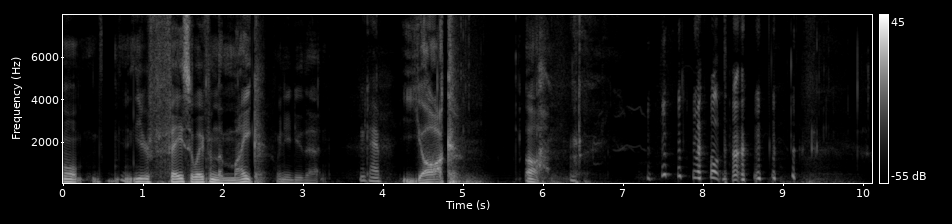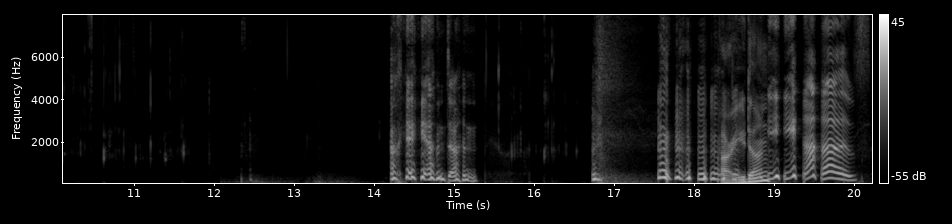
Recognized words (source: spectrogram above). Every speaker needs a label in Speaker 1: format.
Speaker 1: Well, your face away from the mic when you do that.
Speaker 2: Okay.
Speaker 1: Yuck. Oh,
Speaker 2: Hold on. okay, I'm done.
Speaker 1: are you done?
Speaker 2: yes.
